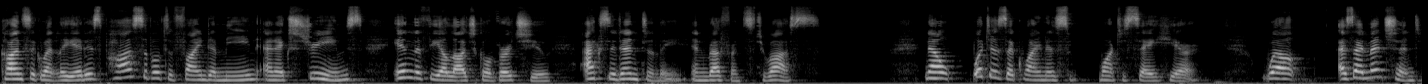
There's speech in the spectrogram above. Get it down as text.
Consequently, it is possible to find a mean and extremes in the theological virtue accidentally in reference to us. Now, what does Aquinas want to say here? Well, as I mentioned,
